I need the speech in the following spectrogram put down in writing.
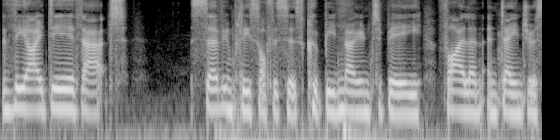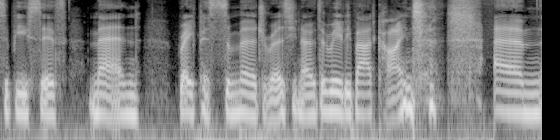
the idea that serving police officers could be known to be violent and dangerous, abusive men rapists and murderers, you know, the really bad kind, um,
